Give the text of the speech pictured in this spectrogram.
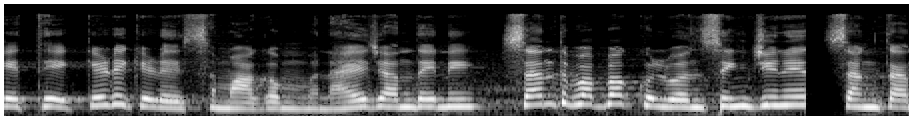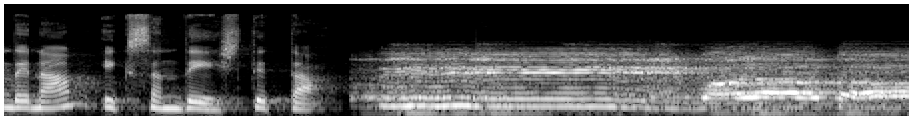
ਇੱਥੇ ਕਿਹੜੇ-ਕਿਹੜੇ ਸਮਾਗਮ ਮਨਾਏ ਜਾਂਦੇ ਨੇ। ਸੰਤ ਬਾਬਾ ਕੁਲਵੰਤ ਸਿੰਘ ਜੀ ਨੇ ਸੰਗਤਾਂ ਦੇ ਨਾਮ ਇੱਕ ਸੰਦੇਸ਼ ਦਿੱਤਾ। ਮਾਇਆ ਤਾਰੀ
